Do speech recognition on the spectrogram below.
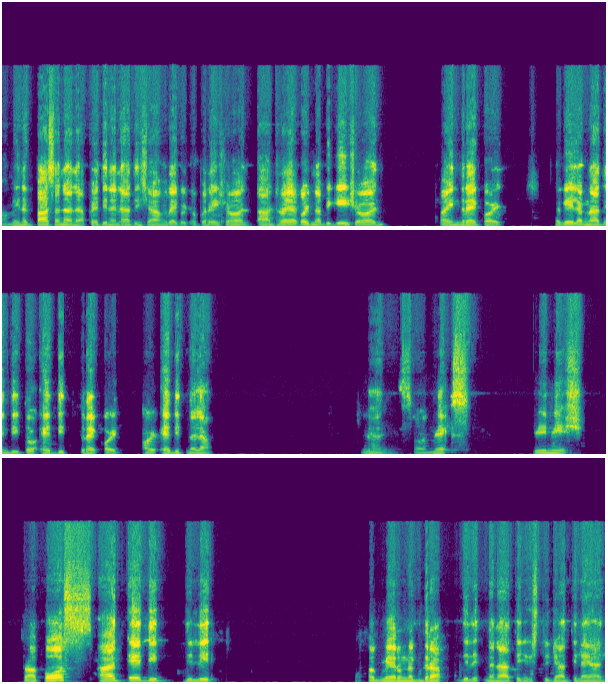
Oh, may nagpasa na na, pwede na natin siyang record operation, add record navigation, find record. Lagay lang natin dito edit record or edit na lang. Yan. So, next. Finish. Tapos, add, edit, delete. Pag merong nag-drop, delete na natin yung estudyante na yan.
